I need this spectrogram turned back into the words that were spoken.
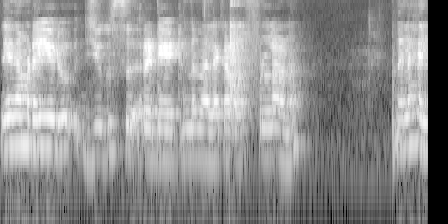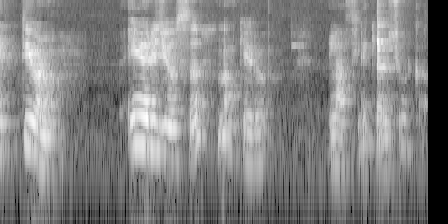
ഇത് നമ്മുടെ ഈ ഒരു ജ്യൂസ് റെഡി ആയിട്ടുണ്ട് നല്ല കളർഫുള്ളാണ് നല്ല ഹെൽത്തിയുമാണ് ഈ ഒരു ജ്യൂസ് നമുക്കൊരു ഗ്ലാസ്സിലേക്ക് ഒഴിച്ചു കൊടുക്കാം.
